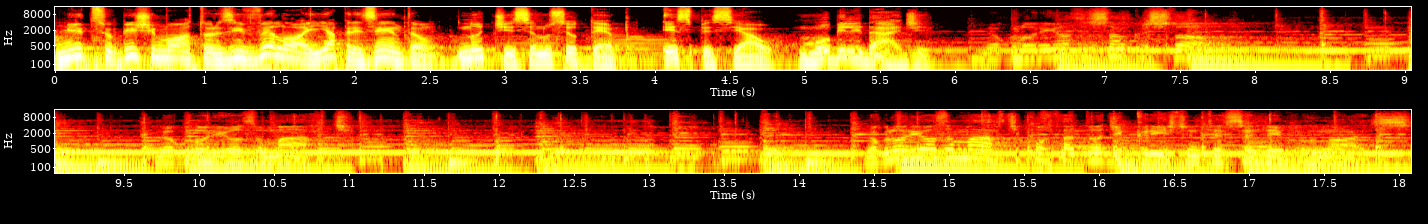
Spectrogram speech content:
Mitsubishi Motors e Veloy apresentam Notícia no seu tempo. Especial Mobilidade. Meu glorioso São Cristóvão, meu glorioso Marte, meu glorioso Marte, portador de Cristo, intercedei por nós.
